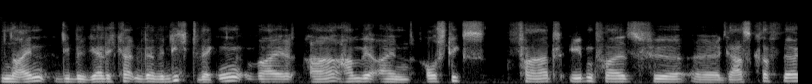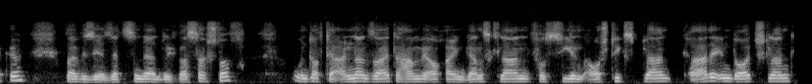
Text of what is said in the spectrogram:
Nein, die Begehrlichkeiten werden wir nicht wecken, weil A, haben wir einen Ausstiegspfad ebenfalls für äh, Gaskraftwerke, weil wir sie ersetzen werden durch Wasserstoff. Und auf der anderen Seite haben wir auch einen ganz klaren fossilen Ausstiegsplan, gerade in Deutschland,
